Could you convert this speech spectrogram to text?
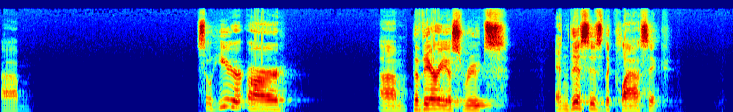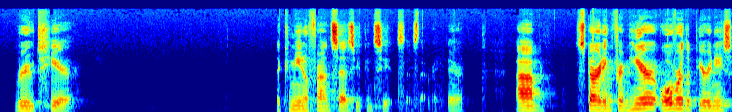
Um, so here are um, the various routes, and this is the classic route here. The Camino Frances, you can see it says that right there. Um, starting from here over the Pyrenees,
